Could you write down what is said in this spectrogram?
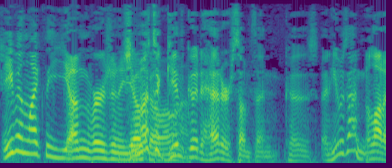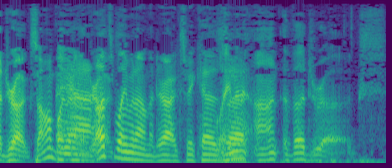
Yeah, Even like the young version of She Yoko must have give good head or something, cause and he was on a lot of drugs. So I'm gonna blame it on the drugs. let's blame it on the drugs because. Blame uh, it on the drugs.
